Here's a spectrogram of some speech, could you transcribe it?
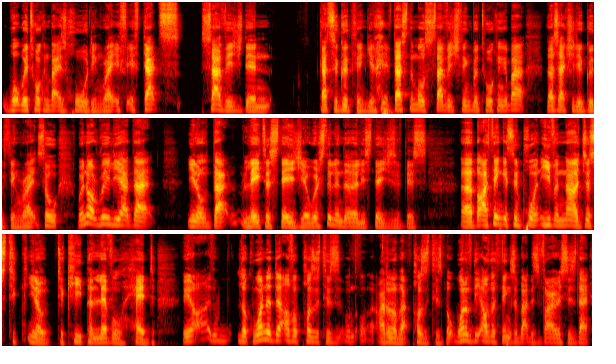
what we're talking about is hoarding, right? If if that's savage, then that's a good thing. You know, if that's the most savage thing we're talking about, that's actually a good thing, right? So we're not really at that, you know, that later stage yet. We're still in the early stages of this. Uh, but I think it's important even now just to you know to keep a level head. You know, look, one of the other positives I don't know about positives, but one of the other things about this virus is that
